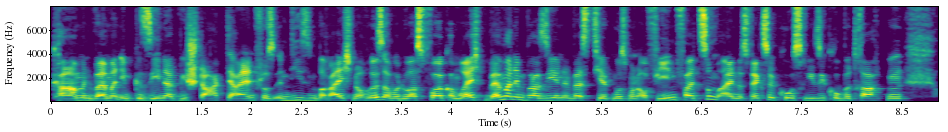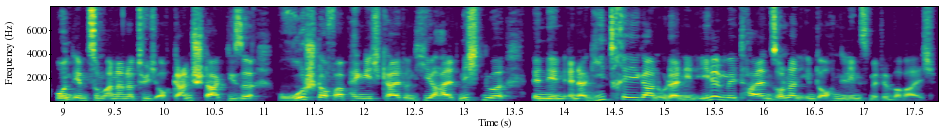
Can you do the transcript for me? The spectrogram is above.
kamen, weil man eben gesehen hat, wie stark der Einfluss in diesem Bereich noch ist. Aber du hast vollkommen recht, wenn man in Brasilien investiert, muss man auf jeden Fall zum einen das Wechselkursrisiko betrachten und eben zum anderen natürlich auch ganz stark diese Rohstoffabhängigkeit und hier halt nicht nur in den Energieträgern oder in den Edelmetallen, sondern eben auch im Lebensmittelbereich.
